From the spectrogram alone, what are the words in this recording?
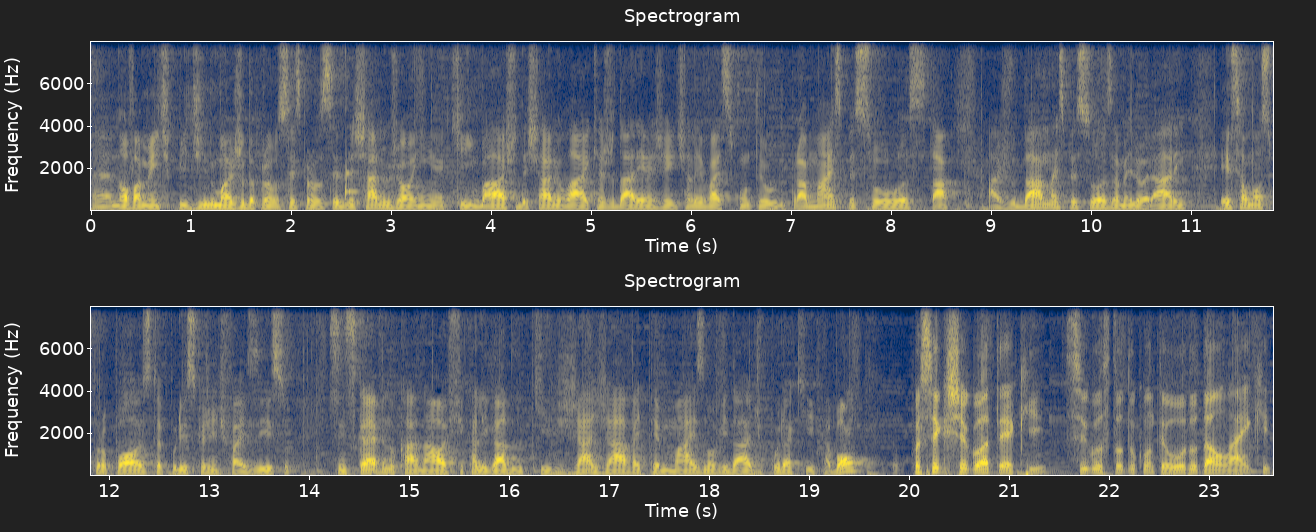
É, novamente pedindo uma ajuda para vocês, para vocês deixarem o joinha aqui embaixo, deixarem o like, ajudarem a gente a levar esse conteúdo para mais pessoas, tá? Ajudar mais pessoas a melhorarem. Esse é o nosso propósito, é por isso que a gente faz isso. Se inscreve no canal e fica ligado que já já vai ter mais novidade por aqui, tá bom? Você que chegou até aqui, se gostou do conteúdo, dá um like.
